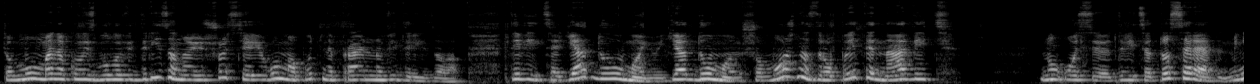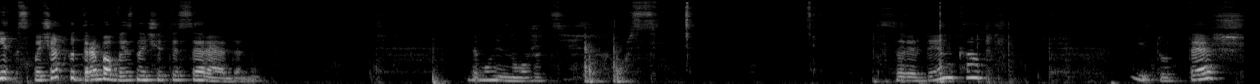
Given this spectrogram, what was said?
Тому в мене колись було відрізано і щось я його, мабуть, неправильно відрізала. Дивіться, я думаю, я думаю, що можна зробити навіть. Ну, ось, е, дивіться, до середини. Мені спочатку треба визначити середину. Де мої ножиці? Ось. Серединка. І тут теж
